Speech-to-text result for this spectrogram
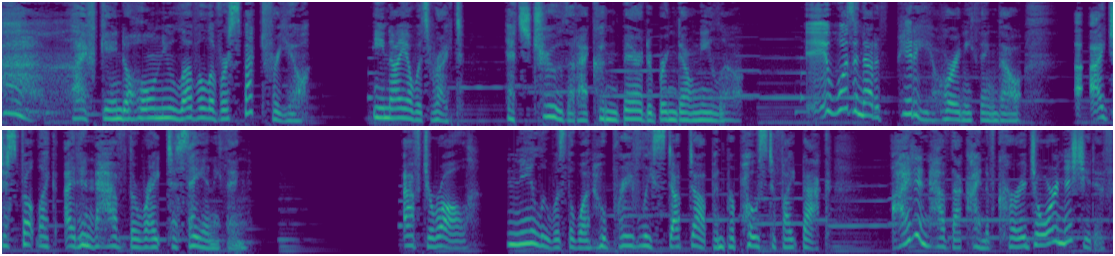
I've gained a whole new level of respect for you. Inaya was right. It's true that I couldn't bear to bring down Nilou. It wasn't out of pity or anything, though. I, I just felt like I didn't have the right to say anything. After all, Nilou was the one who bravely stepped up and proposed to fight back. I didn't have that kind of courage or initiative.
